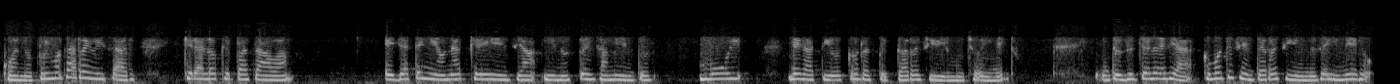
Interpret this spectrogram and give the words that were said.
Cuando fuimos a revisar qué era lo que pasaba, ella tenía una creencia y unos pensamientos muy negativos con respecto a recibir mucho dinero. Entonces yo le decía, ¿cómo te sientes recibiendo ese dinero?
